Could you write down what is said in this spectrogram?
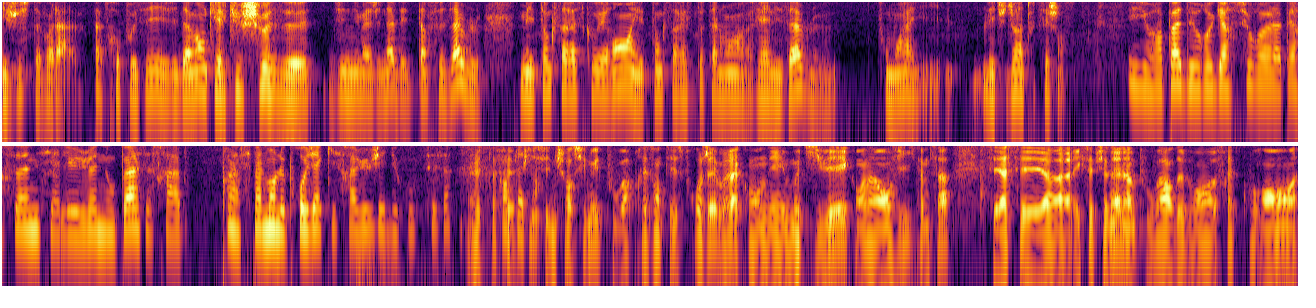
Et juste, voilà, pas proposer évidemment quelque chose d'inimaginable et d'infaisable, mais tant que ça reste cohérent et tant que ça reste totalement réalisable, pour moi, l'étudiant a toutes ses chances. Et il n'y aura pas de regard sur la personne, si elle est jeune ou pas, ce sera principalement le projet qui sera jugé du coup, c'est ça? Oui, tout à fait. Puis c'est une chance inouïe de pouvoir présenter ce projet, voilà, quand on est motivé, quand on a envie comme ça. C'est assez euh, exceptionnel hein, de pouvoir devant euh, Fred Courant.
